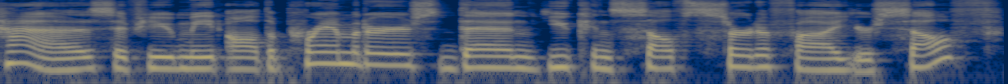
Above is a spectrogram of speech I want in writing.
has, if you meet all the parameters, then you can self certify yourself.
